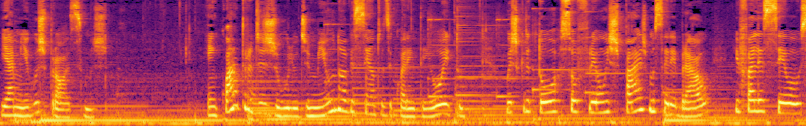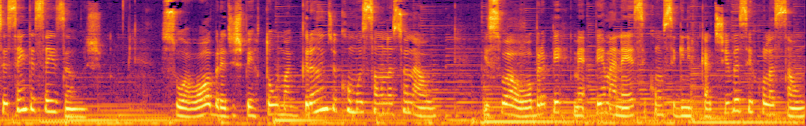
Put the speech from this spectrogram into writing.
e amigos próximos. Em 4 de julho de 1948, o escritor sofreu um espasmo cerebral e faleceu aos 66 anos. Sua obra despertou uma grande comoção nacional e sua obra permanece com significativa circulação,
